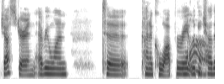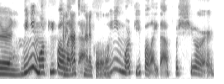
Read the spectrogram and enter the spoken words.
gesture, and everyone to kind of cooperate yeah. with each other. And we need more people I mean, like that's that. kind of cool. We need more people like that for sure.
